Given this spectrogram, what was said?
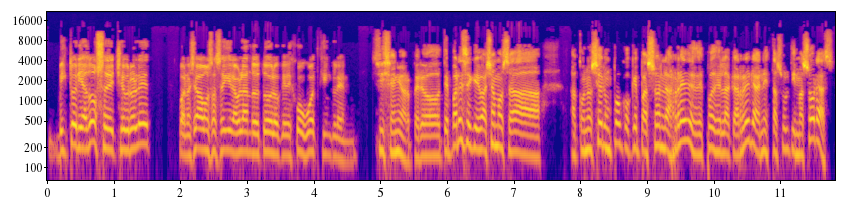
victoria 12 de Chevrolet. Bueno, ya vamos a seguir hablando de todo lo que dejó Watkins Glen. Sí, señor, pero ¿te parece que vayamos a, a conocer un poco qué pasó en las redes después de la carrera en estas últimas horas?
